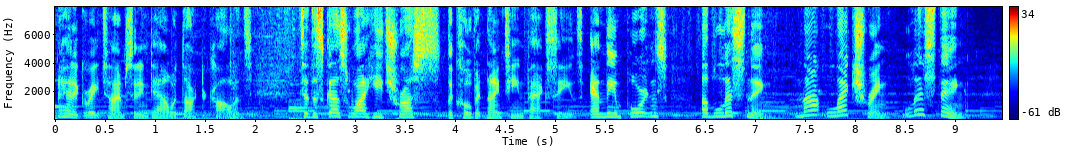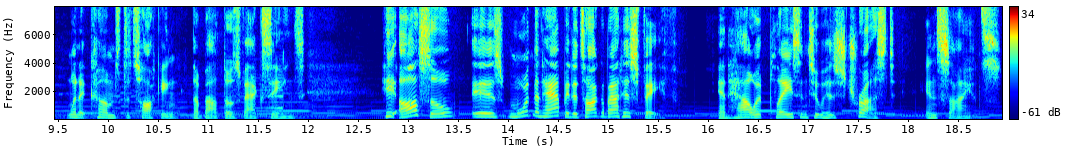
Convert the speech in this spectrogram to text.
I had a great time sitting down with Dr. Collins to discuss why he trusts the COVID 19 vaccines and the importance of listening, not lecturing, listening when it comes to talking about those vaccines. He also is more than happy to talk about his faith and how it plays into his trust in science.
